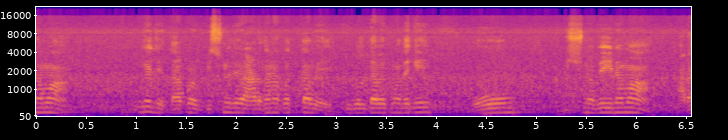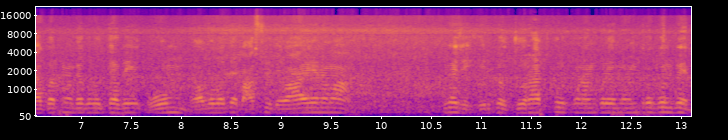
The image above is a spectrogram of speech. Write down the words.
নমা ঠিক আছে, তারপর বিষ্ণুদেব আরাধনা করতে হবে। কি বলতে হবে তোমাদেরকে? ওম বিষ্ণবে নমা। আর একবার তোমাদেরকে বলতে হবে, ওম ভগবতে বাসুদেবায় নমা। ঠিক আছে, এরপর জোরহাত করে প্রণাম করে মন্ত্র বলবেন।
